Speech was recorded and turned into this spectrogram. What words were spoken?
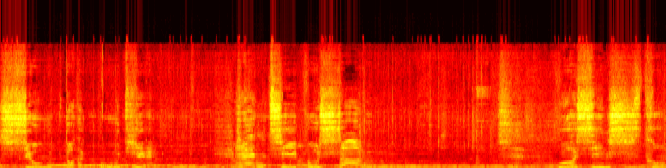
修断孤天，人岂不伤？”我心石痛，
